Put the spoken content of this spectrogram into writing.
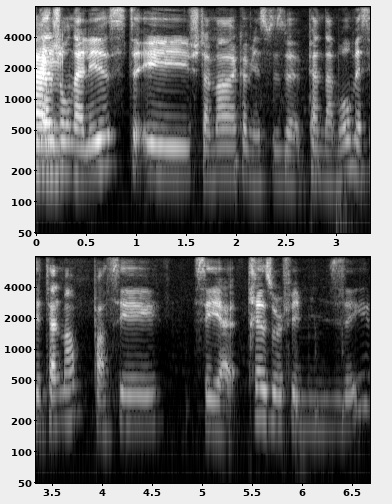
de la journaliste et justement, comme il y a une espèce de peine d'amour. Mais c'est tellement passé. C'est euh, très euphémisé.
